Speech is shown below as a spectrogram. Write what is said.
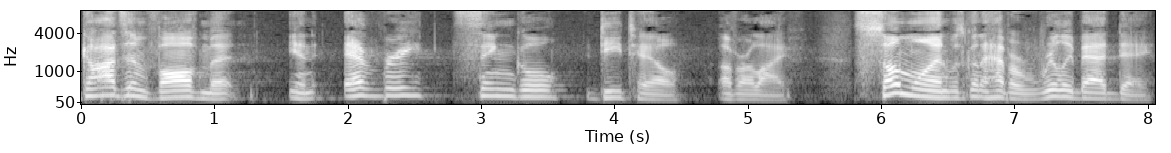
God's involvement in every single detail of our life. Someone was going to have a really bad day.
